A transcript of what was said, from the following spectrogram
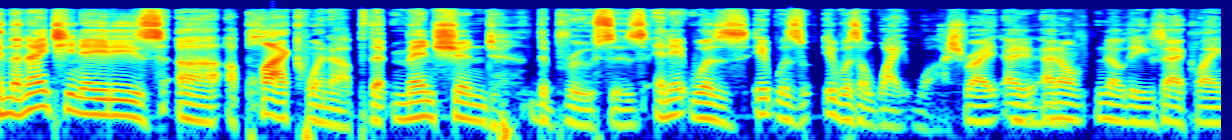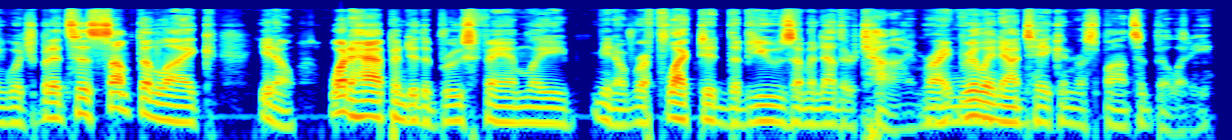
in the 1980s, uh, a plaque went up that mentioned the Bruces, and it was it was it was a whitewash, right? Mm-hmm. I, I, don't know the exact language, but it says something like, you know, what happened to the Bruce family, you know, reflected the views of another time, right? Mm-hmm. Really not taking responsibility.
